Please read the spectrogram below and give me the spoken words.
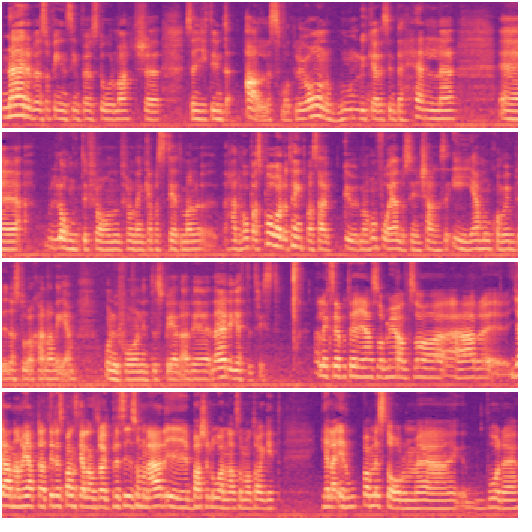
nerven som finns inför en stor match. Eh, sen gick det ju inte alls mot Lyon och hon lyckades inte heller. Eh, långt ifrån från den kapaciteten man hade hoppats på. Då tänkte man så här, gud men hon får ju ändå sin chans i EM. Hon kommer ju bli den stora stjärnan i EM. Och nu får hon inte spela. Det, nej, det är jättetrist. Alexia Putellas som ju alltså är hjärnan och hjärtat i det spanska landslaget precis som hon är i Barcelona som har tagit hela Europa med storm. Eh, både,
